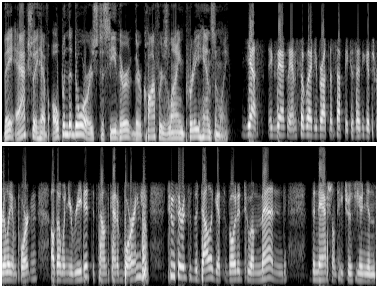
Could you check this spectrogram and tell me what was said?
they actually have opened the doors to see their their coffers lined pretty handsomely. Yes, exactly. I'm so glad you brought this up because I think it's really important. Although when you read it, it sounds kind of boring. Two thirds of the delegates voted to amend the National Teachers Union's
